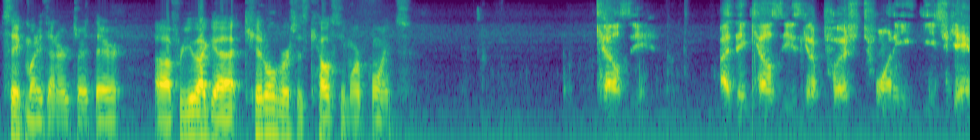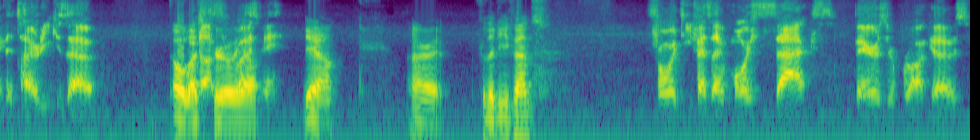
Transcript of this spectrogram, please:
safe money's on Ertz right there. Uh, for you, I got Kittle versus Kelce, more points. Kelce. I think Kelce's going to push 20 each game that Tyreek is out. Oh, that's true. Yeah. me. Yeah. All right. For the defense, For defense, I have more sacks, Bears or Broncos.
